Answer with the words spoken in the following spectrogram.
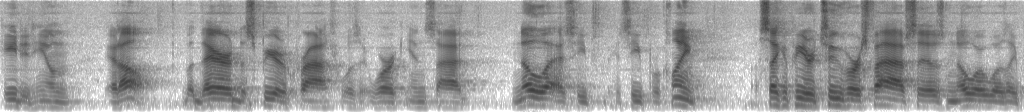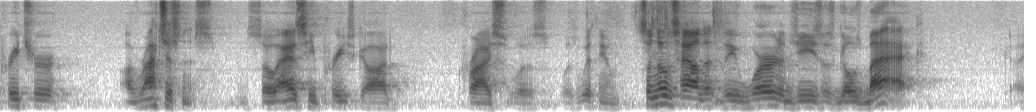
heeded him at all. But there, the Spirit of Christ was at work inside Noah as he, as he proclaimed. 2 Peter 2, verse 5 says Noah was a preacher of righteousness. And so as he preached God, Christ was, was with him. So notice how that the word of Jesus goes back, okay?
